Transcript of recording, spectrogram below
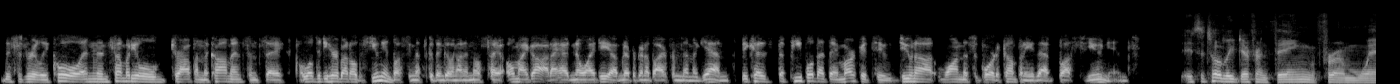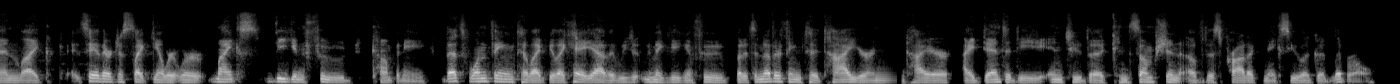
This is really cool. And then somebody will drop in the comments and say oh, well did you hear about all this union busting that's been going on? And they'll say oh my god i had no idea. I'm never going to buy from them again. Because the people that they market to do not want to support a company that busts unions. It's a totally different thing from when like say they're just like you know we're, we're, mike's vegan food company. That's one thing to like be like hey yeah we, we make vegan food but it's another thing to tie your entire identity into the consumption of this product makes you a good liberal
